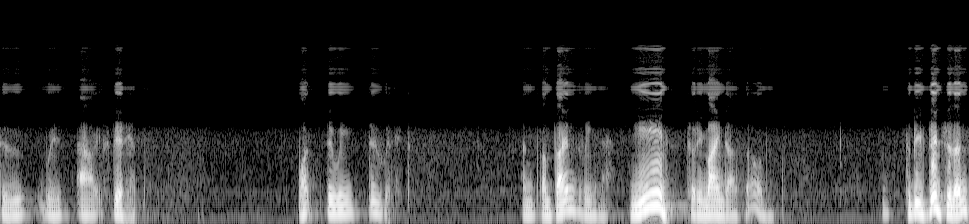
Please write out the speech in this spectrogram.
do with our experience. What do we do with it? And sometimes we need to remind ourselves to be vigilant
